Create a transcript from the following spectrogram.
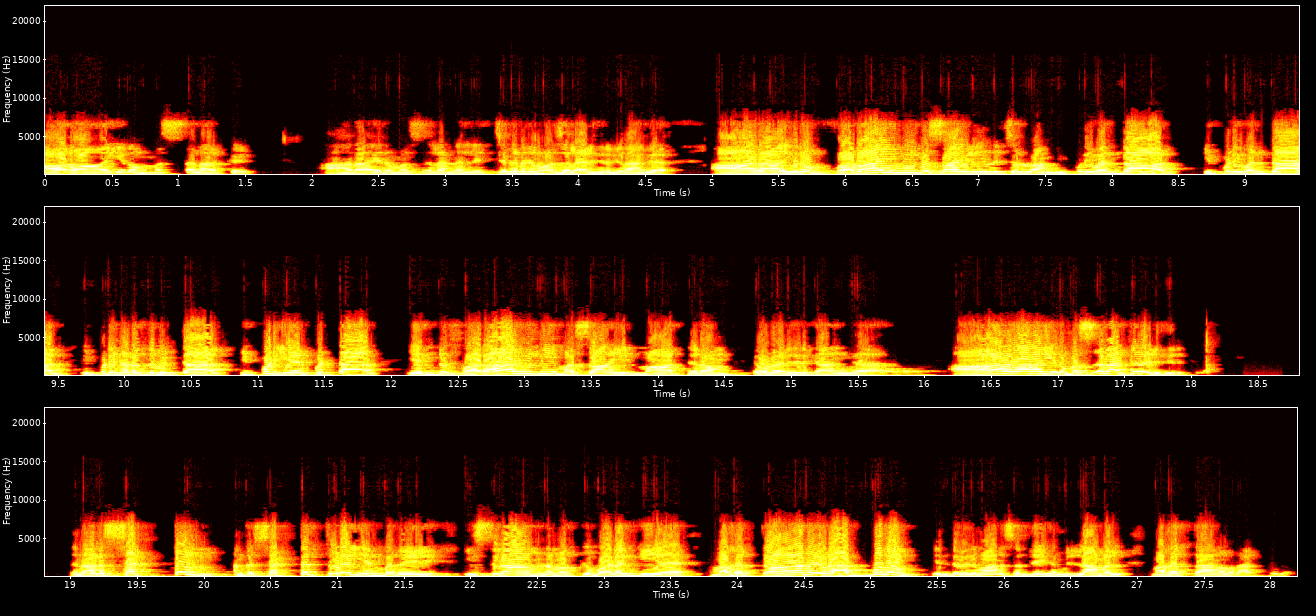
ஆறாயிரம் மசாலாக்கள் ஆறாயிரம் மசாலான்னா லட்சக்கணக்கில் மசாலா எழுதியிருக்கிறாங்க. ஆறாயிரம் பராயுமி மசாயில்கள்னு சொல்லுவாங்க. இப்படி வந்தால் இப்படி வந்தால் இப்படி நடந்து விட்டால் இப்படி ஏற்பட்டால் என்று பராயுமி மசாயில் மாத்திரம் எவ்வளவு எழுதியிருக்காங்க? ஆறாயிரம் மசாலாக்கள் எழுதியிருக்கிறார் அதனால சட்டம் அந்த சட்டத்துறை என்பது இஸ்லாம் நமக்கு வழங்கிய மகத்தான ஒரு அற்புதம். எந்த விதமான சந்தேகம் இல்லாமல் மகத்தான ஒரு அற்புதம்.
